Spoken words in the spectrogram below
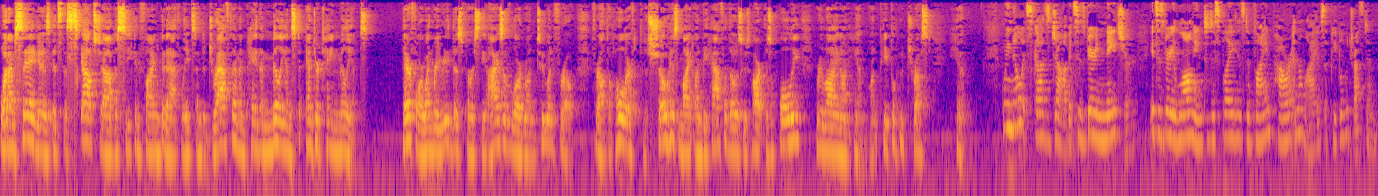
What I'm saying is it's the scout's job to seek and find good athletes and to draft them and pay them millions to entertain millions. Therefore, when we read this verse, the eyes of the Lord run to and fro throughout the whole earth to show his might on behalf of those whose heart is wholly relying on him, on people who trust him. We know it's God's job, it's his very nature, it's his very longing to display his divine power in the lives of people who trust him.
